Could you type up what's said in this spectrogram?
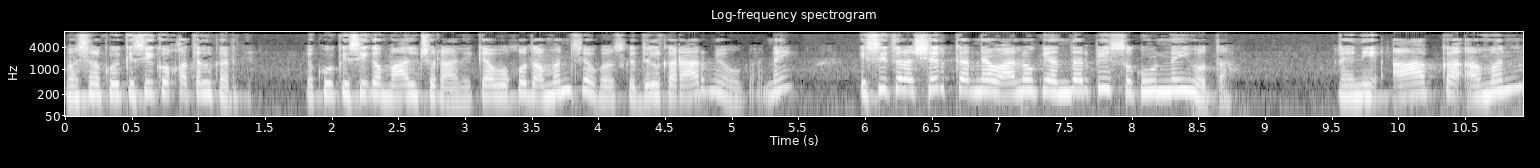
مثلاً کوئی کسی کو قتل کر دے یا کوئی کسی کا مال چرا لے کیا وہ خود امن سے ہوگا؟ اس کے دل کرار میں ہوگا؟ نہیں۔ اسی طرح شرک کرنے والوں کے اندر بھی سکون نہیں ہوتا۔ یعنی آپ کا امن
